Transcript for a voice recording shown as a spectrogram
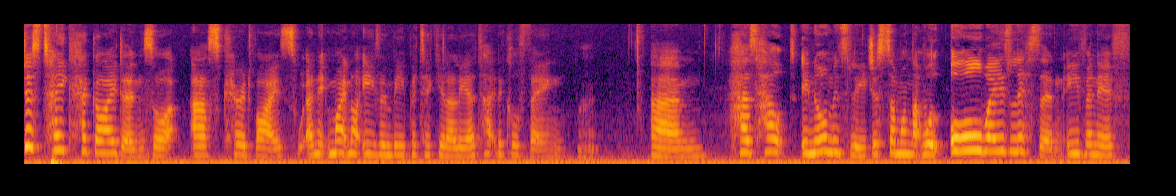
just take her guidance or ask her advice, and it might not even be particularly a technical thing. Right. Um, has helped enormously. Just someone that will always listen, even if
